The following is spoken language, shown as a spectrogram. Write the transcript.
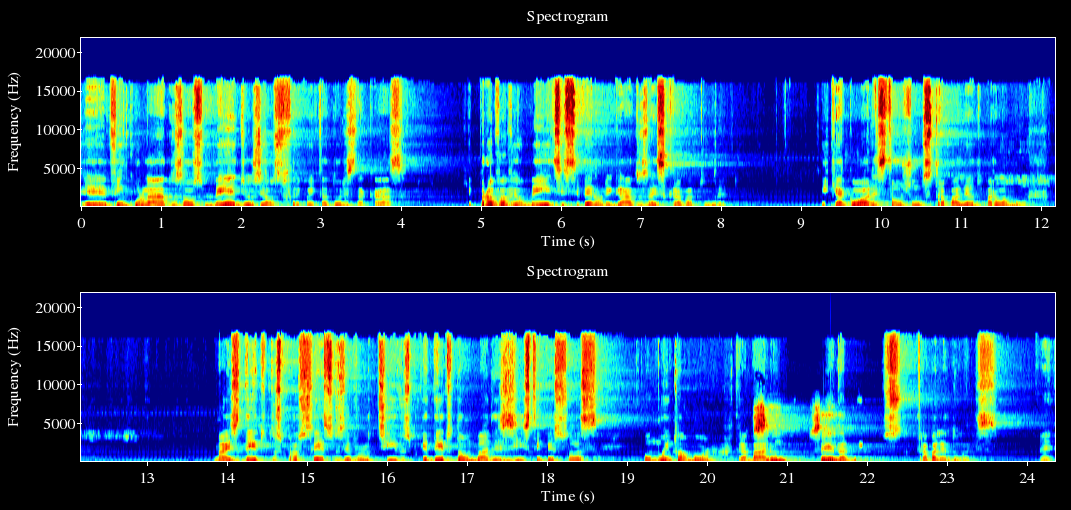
é, vinculados aos médios e aos frequentadores da casa, que provavelmente estiveram ligados à escravatura e que agora estão juntos trabalhando para o amor. Mas dentro dos processos evolutivos, porque dentro da Umbanda existem pessoas com muito amor, trabalham sim, sim. verdadeiros trabalhadores, né?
